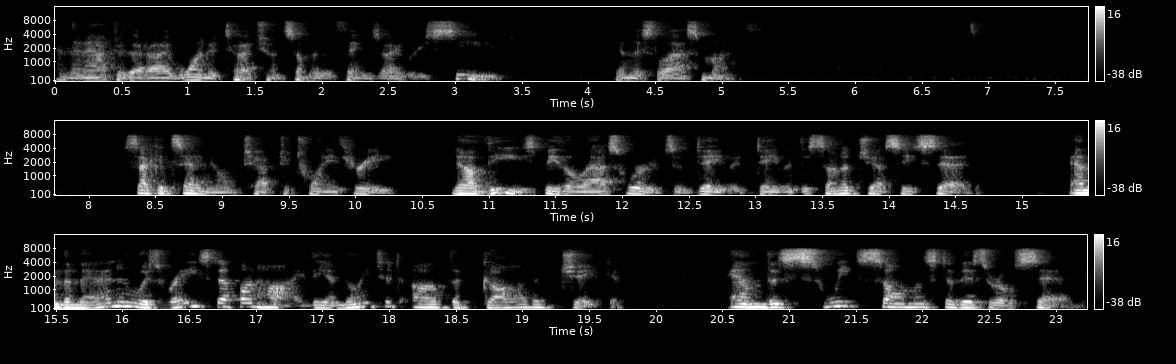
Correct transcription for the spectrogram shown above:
And then after that, I want to touch on some of the things I received in this last month. 2 Samuel chapter 23. Now these be the last words of David. David the son of Jesse said, And the man who was raised up on high, the anointed of the God of Jacob, and the sweet psalmist of Israel said,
